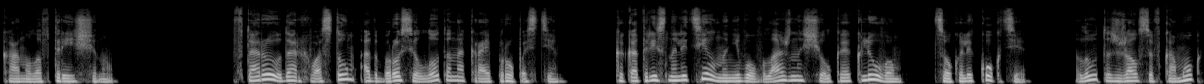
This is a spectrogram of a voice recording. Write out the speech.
кануло в трещину. Второй удар хвостом отбросил Лота на край пропасти. Кокатрис налетел на него, влажно щелкая клювом, цокали когти. Лот сжался в комок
